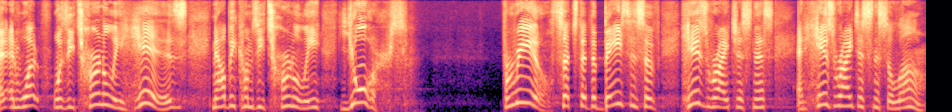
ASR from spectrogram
And, and what was eternally his now becomes eternally yours for real, such that the basis of his righteousness and his righteousness alone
